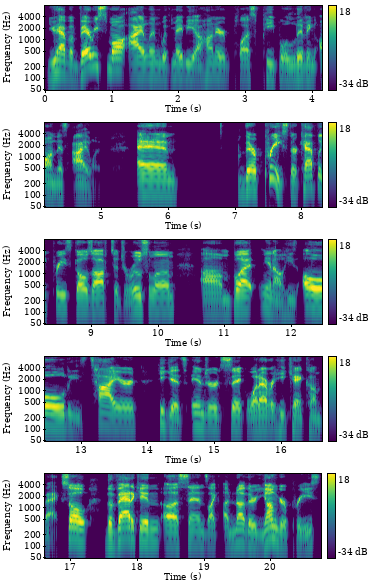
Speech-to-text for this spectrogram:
you have a very small island with maybe a hundred plus people living on this island, and their priest, their Catholic priest, goes off to Jerusalem. Um, but you know, he's old, he's tired, he gets injured, sick, whatever, he can't come back. So the Vatican uh sends like another younger priest,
